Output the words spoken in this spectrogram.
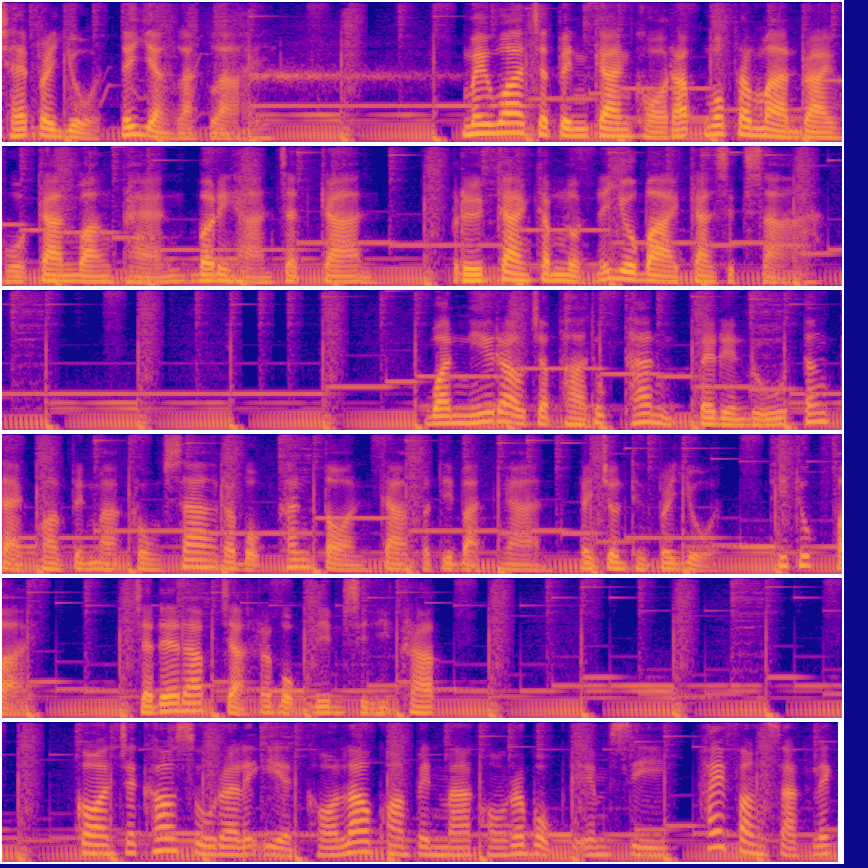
ใช้ประโยชน์ได้อย่างหลากหลาย ไม่ว่าจะเป็นการขอรับงบประมาณรายหัวการวางแผนบริหารจัดการ หรือการกำหนดนโยบายการศึกษา วันนี้เราจะพาทุกท่านไปเรียนรู้ตั้งแต่ความเป็นมาโครงสร้างระบบขั้นตอนการปฏิบัติงานไปจนถึงประโยชน์ที่ทุกฝ่าย จะได้รับจากระบบดิมซีนี้ครับ ก่อนจะเข้าสู่รายละเอียดขอเล่าความเป็นมาของระบบ DMC ให้ฟังสักเล็ก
